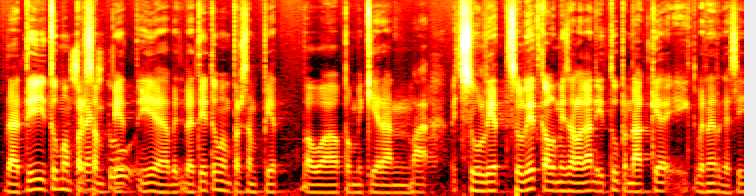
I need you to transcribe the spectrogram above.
Berarti itu mempersempit, tuh- iya. ber- Berarti itu mempersempit bahwa pemikiran Ba- sulit, sulit kalau misalkan itu pendaki, bener gak sih?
